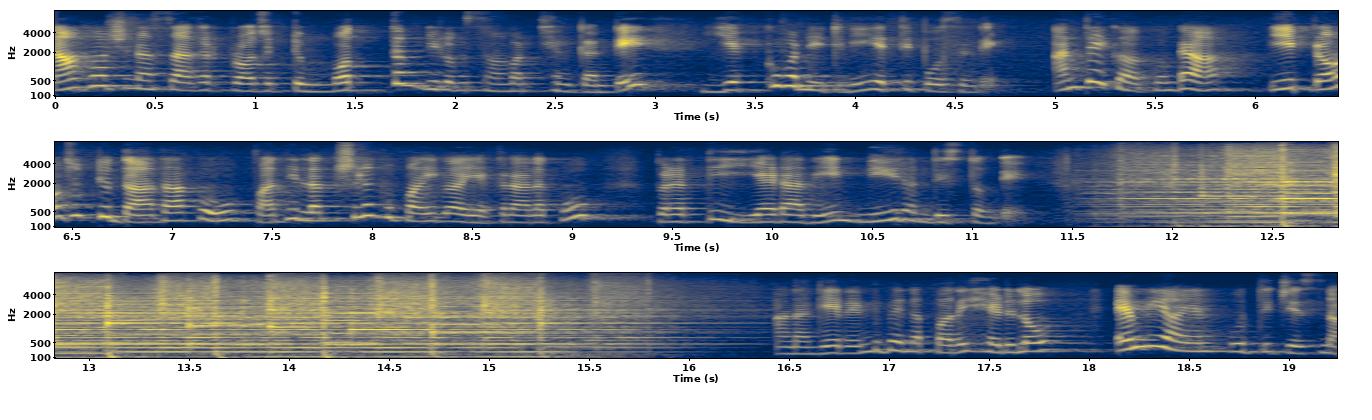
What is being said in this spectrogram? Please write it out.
నాగార్జున సాగర్ ప్రాజెక్టు మొత్తం నిలువ సామర్థ్యం కంటే ఎక్కువ నీటిని ఎత్తిపోసింది. అంతేకాకుండా ఈ ప్రాజెక్టు దాదాపు పది లక్షలకు పైగా ఎకరాలకు ప్రతి ఏడాది నీరందిస్తుంది. అలాగే రెండు వేల పదిహేడులో ఎంఈఐఎల్ పూర్తి చేసిన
